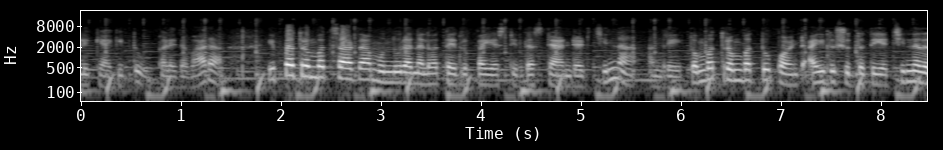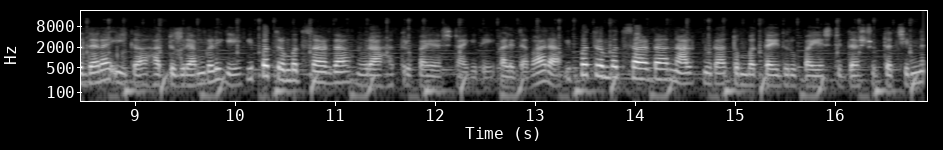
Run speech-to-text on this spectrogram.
ಇಳಿಕೆಯಾಗಿದ್ದು, ಕಳೆದ ವಾರ ಇಪ್ಪತ್ತೊಂಬತ್ತು ಸಾವಿರದ ಮುನ್ನೂರ ನಲವತ್ತೈದು ರೂಪಾಯಿಯಷ್ಟಿದ್ದ ಸ್ಟ್ಯಾಂಡರ್ಡ್ ಚಿನ್ನ, ಅಂದ್ರೆ ತೊಂಬತ್ತೊಂಬತ್ತು ಪಾಯಿಂಟ್ ಐದು ಶುದ್ಧತೆಯ ಚಿನ್ನದ ದರ ಈಗ ಹತ್ತು ಗ್ರಾಂಗಳಿಗೆ ಇಪ್ಪತ್ತೊಂಬತ್ತು ಸಾವಿರದ ನೂರ ಹತ್ತು ರೂಪಾಯಿಯಷ್ಟಾಗಿದೆ. ಕಳೆದ ವಾರ ಇಪ್ಪತ್ತೊಂಬತ್ತು ಸಾವಿರದ ನಾಲ್ಕುನೂರ ತೊಂಬತ್ತೈದು ರೂಪಾಯಿಯಷ್ಟಿದ್ದ ಶುದ್ಧ ಚಿನ್ನ,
